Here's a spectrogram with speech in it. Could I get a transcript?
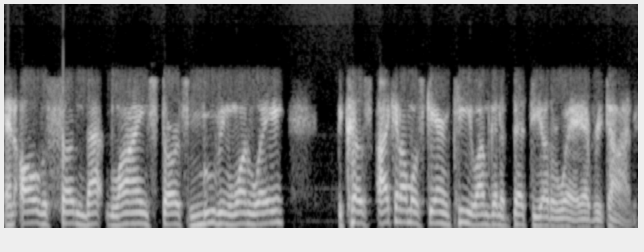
and all of a sudden that line starts moving one way because I can almost guarantee you I'm going to bet the other way every time.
